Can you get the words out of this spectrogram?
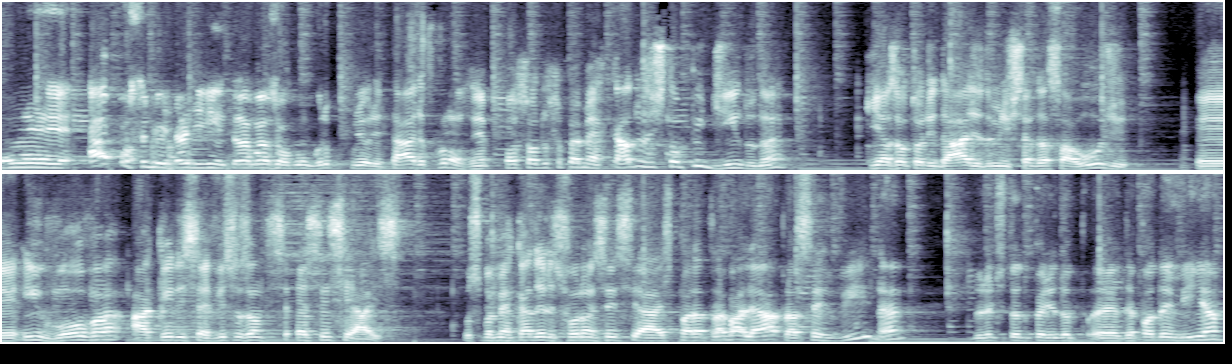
É, há possibilidade de entrar mais algum grupo prioritário? Por exemplo, o pessoal dos supermercados estão pedindo, né? Que as autoridades do Ministério da Saúde é, envolva aqueles serviços essenciais os supermercados eles foram essenciais para trabalhar, para servir, né? Durante todo o período é, da pandemia,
